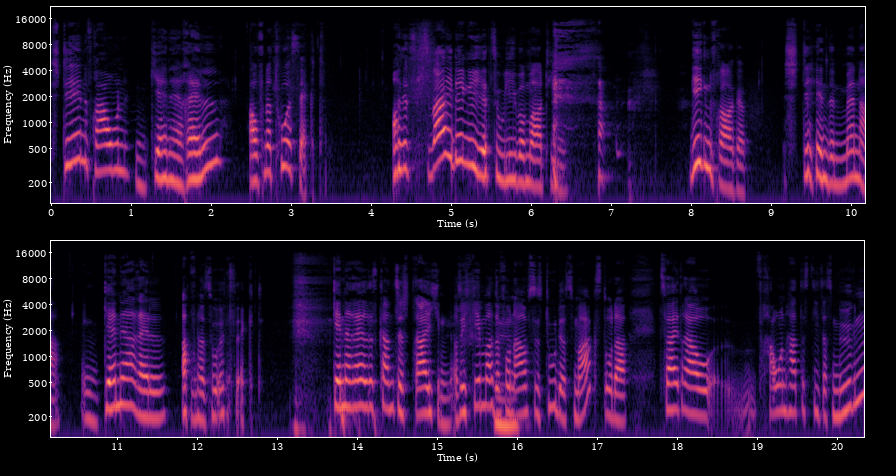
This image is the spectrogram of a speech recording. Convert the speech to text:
Stehen Frauen generell auf Natursekt? Und jetzt zwei Dinge hierzu, lieber Martin. Gegenfrage: Stehen denn Männer generell auf Natursekt? Generell das kannst du streichen. Also ich gehe mal davon aus, dass du das magst oder zwei, drei Frauen hattest, die das mögen.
